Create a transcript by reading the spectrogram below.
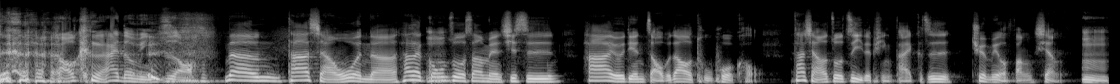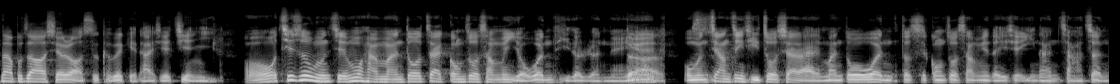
好可爱的名字哦。那她想问呢、她在工作上面其实她有点找不到突破口，她想要做自己的品牌，可是却没有方向。嗯，那不知道小雨老师可不可以给他一些建议？哦，其实我们节目还蛮多在工作上面有问题的人呢，因对啊为我们这样近期做下来，蛮多问都是工作上面的一些疑难杂症。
